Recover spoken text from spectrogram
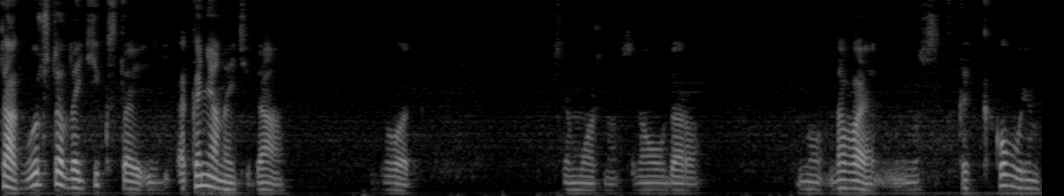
Так, вот что дойти, кстати. А коня найти, да. Вот. Если можно, с одного удара. Ну, давай. Ну, как, какого, блин,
